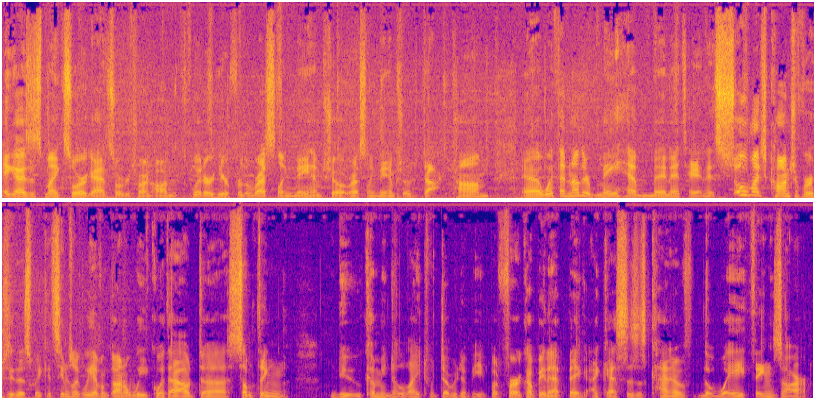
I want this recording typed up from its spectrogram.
Hey guys, it's Mike Sorg at Sorgatron on the Twitter here for the Wrestling Mayhem Show at WrestlingMayhemShow.com uh, with another Mayhem Minute, and it's so much controversy this week. It seems like we haven't gone a week without uh, something new coming to light with WWE. But for a company that big, I guess this is kind of the way things are.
